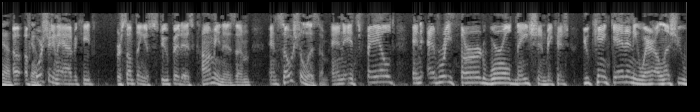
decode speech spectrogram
Yeah. uh, of Yeah. course you're going to advocate for something as stupid as communism and socialism. And it's failed in every third world nation because you can't get anywhere unless you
